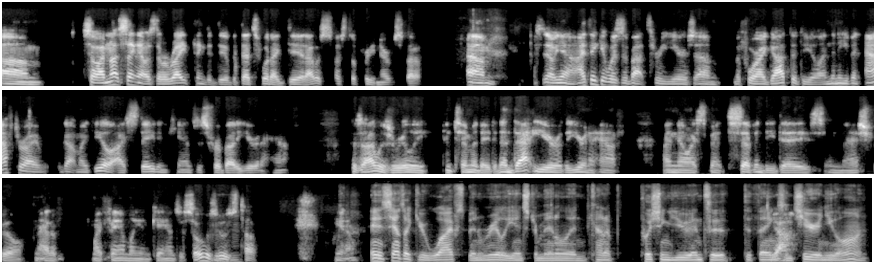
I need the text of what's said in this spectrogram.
Um, so I'm not saying that was the right thing to do, but that's what I did. I was I was still pretty nervous about it. Um, so yeah, I think it was about three years um, before I got the deal, and then even after I got my deal, I stayed in Kansas for about a year and a half because I was really intimidated. And that year, the year and a half, I know I spent 70 days in Nashville and had a, my family in Kansas, so it was mm-hmm. it was mm-hmm. tough, you know. And it sounds like your wife's been really instrumental in kind of pushing you into the things yeah. and cheering you on.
